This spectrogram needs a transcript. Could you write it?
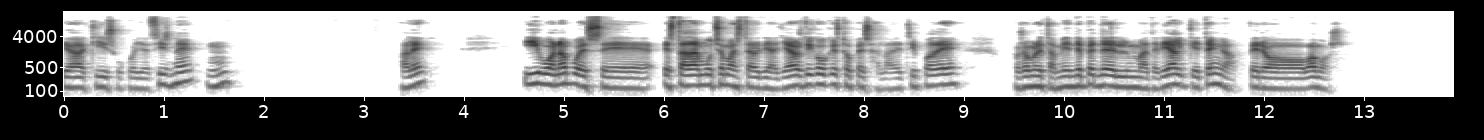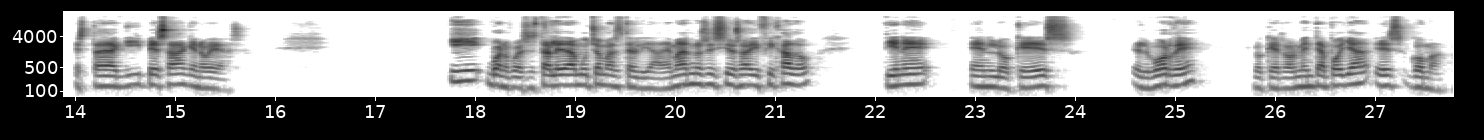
y aquí su cuello cisne. ¿Vale? Y bueno, pues eh, esta da mucho más estabilidad. Ya os digo que esto pesa. La de trípode, pues hombre, también depende del material que tenga. Pero vamos. Esta de aquí pesa que no veas. Y bueno, pues esta le da mucho más estabilidad. Además, no sé si os habéis fijado, tiene en lo que es el borde, lo que realmente apoya es goma.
